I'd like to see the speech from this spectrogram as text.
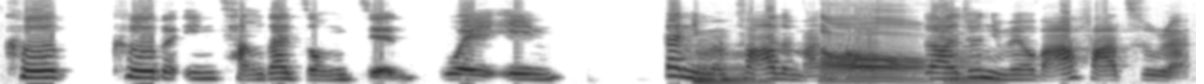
科科的音藏在中间尾音，但你们发的蛮好，对啊，就你们有把它发出来。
